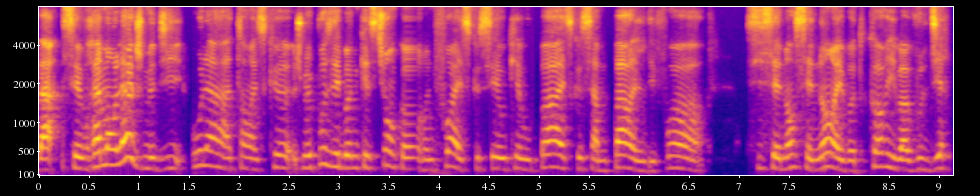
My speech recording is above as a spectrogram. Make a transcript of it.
bah, c'est vraiment là que je me dis, oula, attends, est-ce que je me pose des bonnes questions encore une fois, est-ce que c'est OK ou pas, est-ce que ça me parle? Des fois, si c'est non, c'est non, et votre corps, il va vous le dire.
